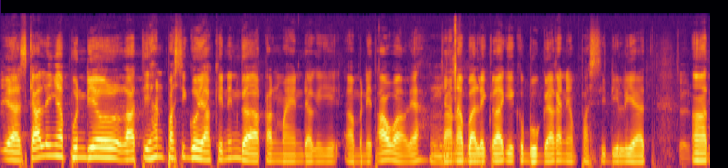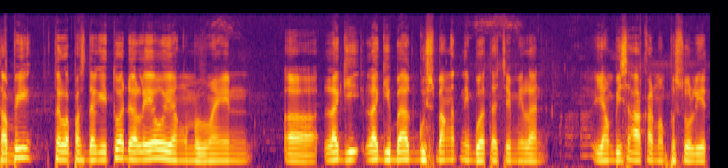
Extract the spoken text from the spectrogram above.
ya sekalinya pun dia latihan pasti gue yakinin gak akan main dari uh, menit awal ya karena balik lagi kebugaran yang pasti dilihat. Uh, tapi terlepas dari itu ada Leo yang bermain uh, lagi lagi bagus banget nih buat AC Milan yang bisa akan mempersulit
